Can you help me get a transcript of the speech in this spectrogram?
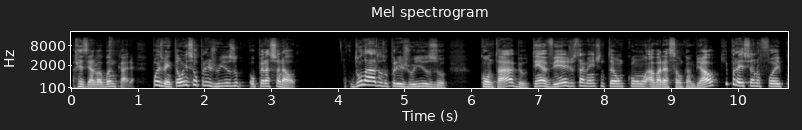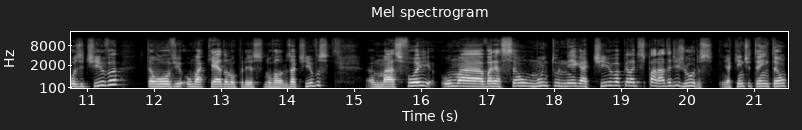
reserva bancária. Pois bem, então esse é o prejuízo operacional. Do lado do prejuízo contábil tem a ver justamente então com a variação cambial, que para esse ano foi positiva, então houve uma queda no preço no valor dos ativos mas foi uma variação muito negativa pela disparada de juros. E aqui a gente tem então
